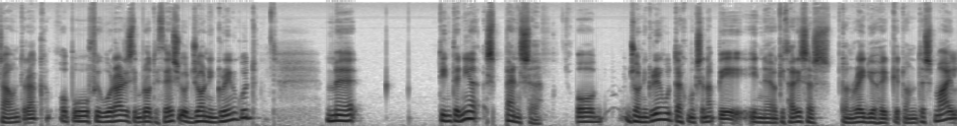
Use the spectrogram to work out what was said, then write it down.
soundtrack, όπου φιγουράρει στην πρώτη θέση ο Johnny Greenwood με την ταινία Spencer. Ο Johnny Greenwood, τα έχουμε ξαναπεί, είναι ο κιθαρίστας των Radiohead και των The Smile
